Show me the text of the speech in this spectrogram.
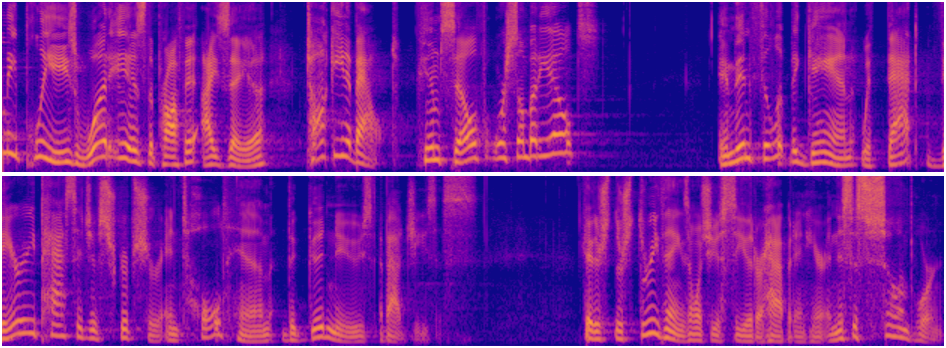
me please, what is the prophet Isaiah talking about? Himself or somebody else?" And then Philip began with that very passage of scripture and told him the good news about Jesus. Okay, there's, there's three things I want you to see that are happening here, and this is so important,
